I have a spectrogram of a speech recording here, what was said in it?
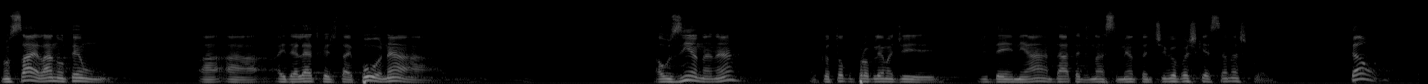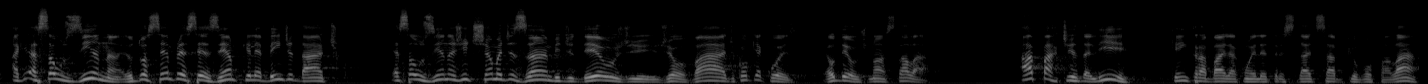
não sai lá, não tem um. A, a, a hidrelétrica de Itaipu, né? A, a usina, né? É porque eu estou com problema de, de DNA, data de nascimento antigo, eu vou esquecendo as coisas. Então, essa usina, eu dou sempre esse exemplo, que ele é bem didático. Essa usina a gente chama de Zambi, de Deus, de Jeová, de qualquer coisa. É o Deus nosso, está lá. A partir dali, quem trabalha com eletricidade sabe o que eu vou falar,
